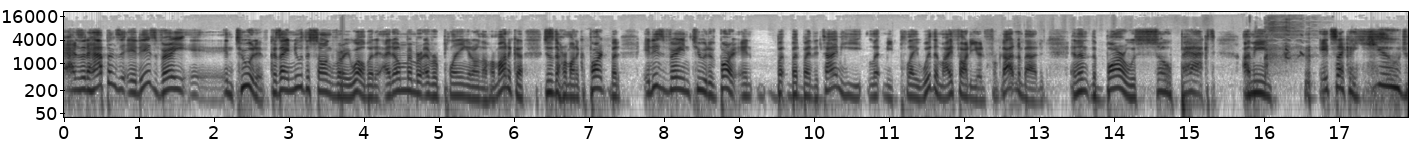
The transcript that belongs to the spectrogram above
as it happens, it is very uh, intuitive because I knew the song very well, but I don't remember ever playing it on the harmonica, just the harmonica part. But it is very intuitive part, and but but by the time he let me play with him, I thought he had forgotten about it. And then the bar was so packed. I mean, it's like a huge,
